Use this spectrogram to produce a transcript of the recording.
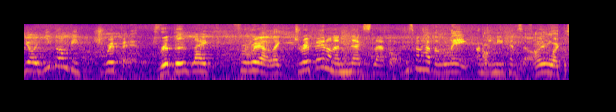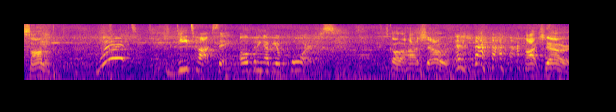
Yo, he gonna be dripping. Dripping. Like, for real, like dripping on a next level. He's gonna have a lake underneath I himself. I don't even like the sauna. What? Detoxing, opening up your pores. It's called a hot shower. hot shower.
